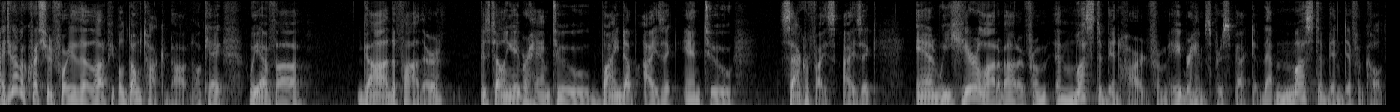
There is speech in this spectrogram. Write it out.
I do have a question for you that a lot of people don't talk about. Okay, we have uh, God the Father is telling Abraham to bind up Isaac and to sacrifice Isaac, and we hear a lot about it from. It must have been hard from Abraham's perspective. That must have been difficult,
